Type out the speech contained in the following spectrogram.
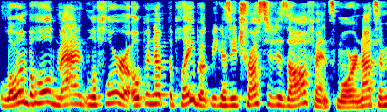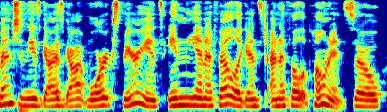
lo and behold, Matt LaFleur opened up the playbook because he trusted his offense more. Not to mention these guys got more experience in the NFL against NFL opponents. So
